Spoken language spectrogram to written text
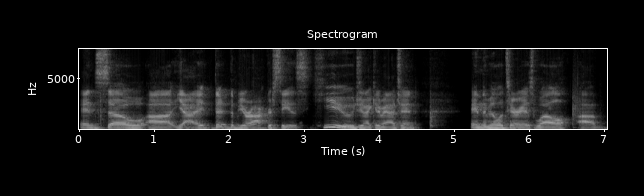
And so, uh, yeah, it, the, the, bureaucracy is huge, and I can imagine in the military as well. Um,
